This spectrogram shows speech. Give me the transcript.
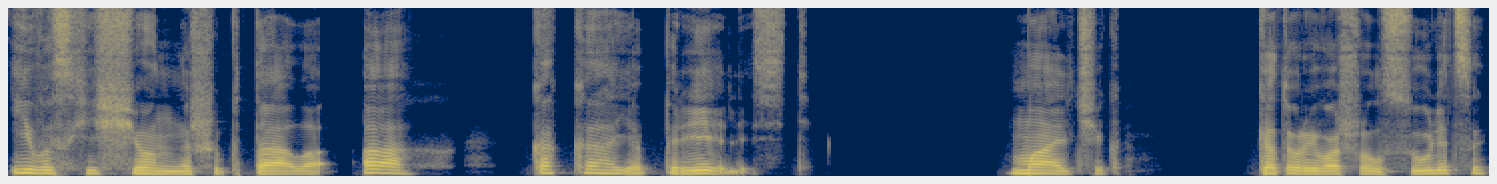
и восхищенно шептала «Ах, какая прелесть!» Мальчик, который вошел с улицы,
